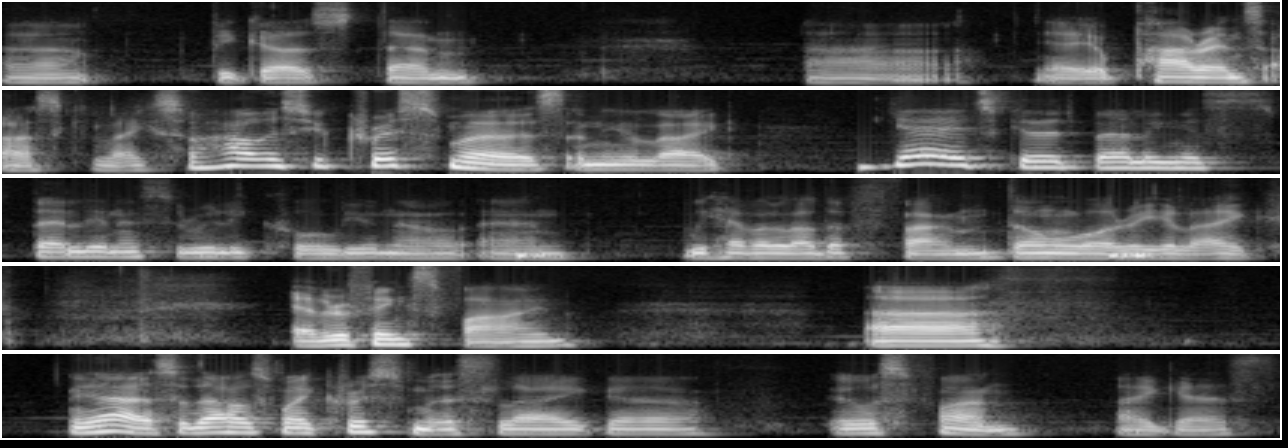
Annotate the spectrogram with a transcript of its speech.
uh, because then uh, yeah, your parents ask you like, so how is your Christmas? And you're like, yeah, it's good. Berlin is Berlin is really cool, you know, and we have a lot of fun. Don't worry, like everything's fine. Uh, yeah, so that was my Christmas. Like uh, it was fun, I guess.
